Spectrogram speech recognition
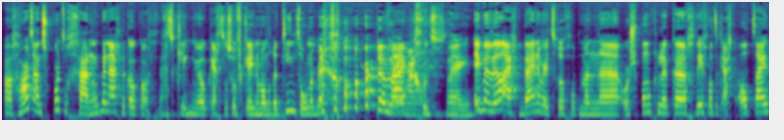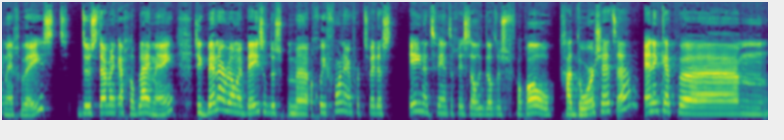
hard aan het sporten gegaan. Ik ben eigenlijk ook wel... Nou, het klinkt nu ook echt alsof ik een of andere tientonner ben geworden. Maar, Nee, maar goed, nee. ik ben wel eigenlijk bijna weer terug op mijn eh, oorspronkelijke gewicht... wat ik eigenlijk altijd ben geweest. Dus daar ben ik echt wel blij mee. Dus ik ben er wel mee bezig. Dus mijn goede voornemen voor 2021 is dat ik dat dus vooral ga doorzetten. En ik heb ehm,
